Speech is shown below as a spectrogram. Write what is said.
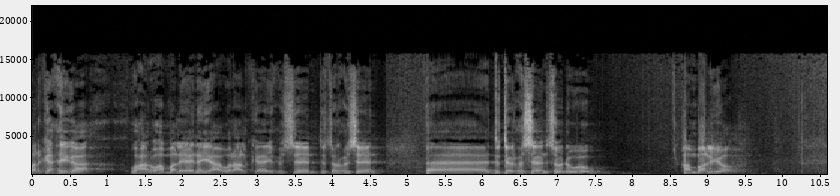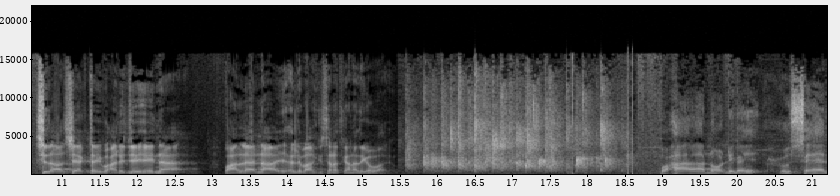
marka xiga waxaan u hambalyaynayaa walaalkay xuseen doctor xuseen. Doctor xuseen soo dhowow hambalyo. Sida aad sheegtay waxaan rajeynaynaa waxaan leenahay xildhibaankii sanadkan adiga waayo. Waxaa noo dhigay xuseen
